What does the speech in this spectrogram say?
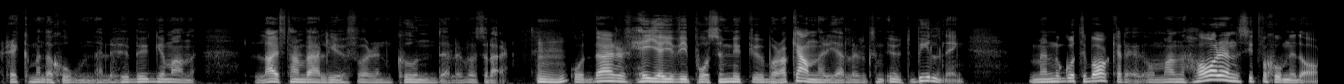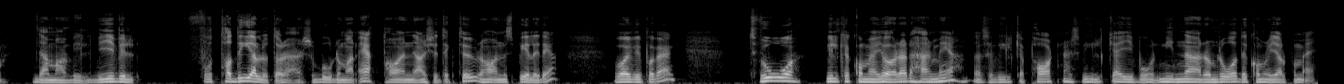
rekommendation eller hur bygger man lifetime value för en kund eller sådär. Mm. Och där hejar ju vi på så mycket vi bara kan när det gäller liksom utbildning. Men att gå tillbaka till om man har en situation idag där man vill, vi vill få ta del av det här så borde man ett, ha en arkitektur, ha en spelidé. Var är vi på väg? Två, vilka kommer jag göra det här med? Alltså vilka partners, vilka i vår, min närområde kommer att hjälpa mig?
